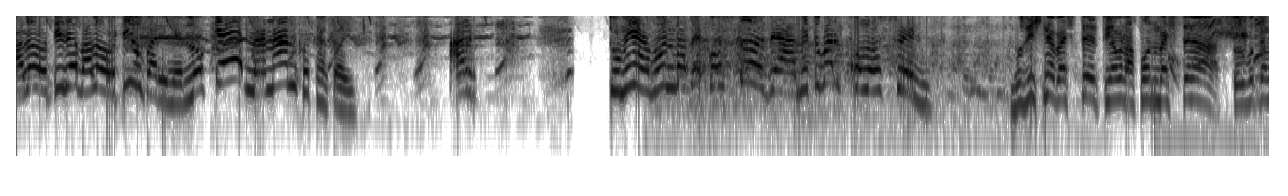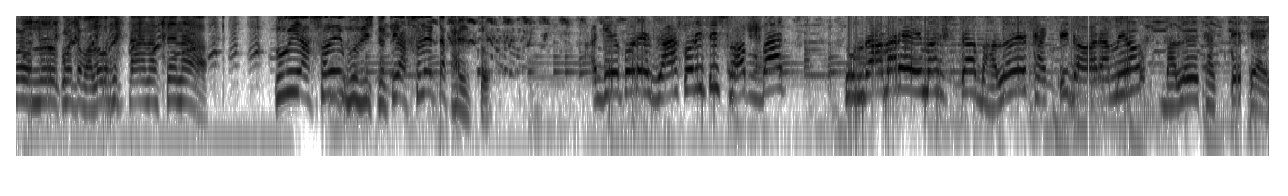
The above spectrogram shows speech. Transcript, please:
ভালো হতে যে ভালো হতেও পারি না। লোকে নানান কথা কয়। আর তুমি এমন ভাবে করছ যে আমি তোমার ক্লোজ ফ্রেন্ড বুঝিস না বাসতে তুই আমার আপন বাসতে না। তোর প্রতি আমার অন্যরকম একটা ভালোবাসার টান আছে না। তুই আসলে বুঝিস না তুই আসলে একটা ফালতো। আগে পরে যা করেছি সব বাদ। তোমরা আমার এই মাসটা ভালো হয়ে থাকতে দাও আর আমিও ভালো হয়ে থাকতে চাই।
